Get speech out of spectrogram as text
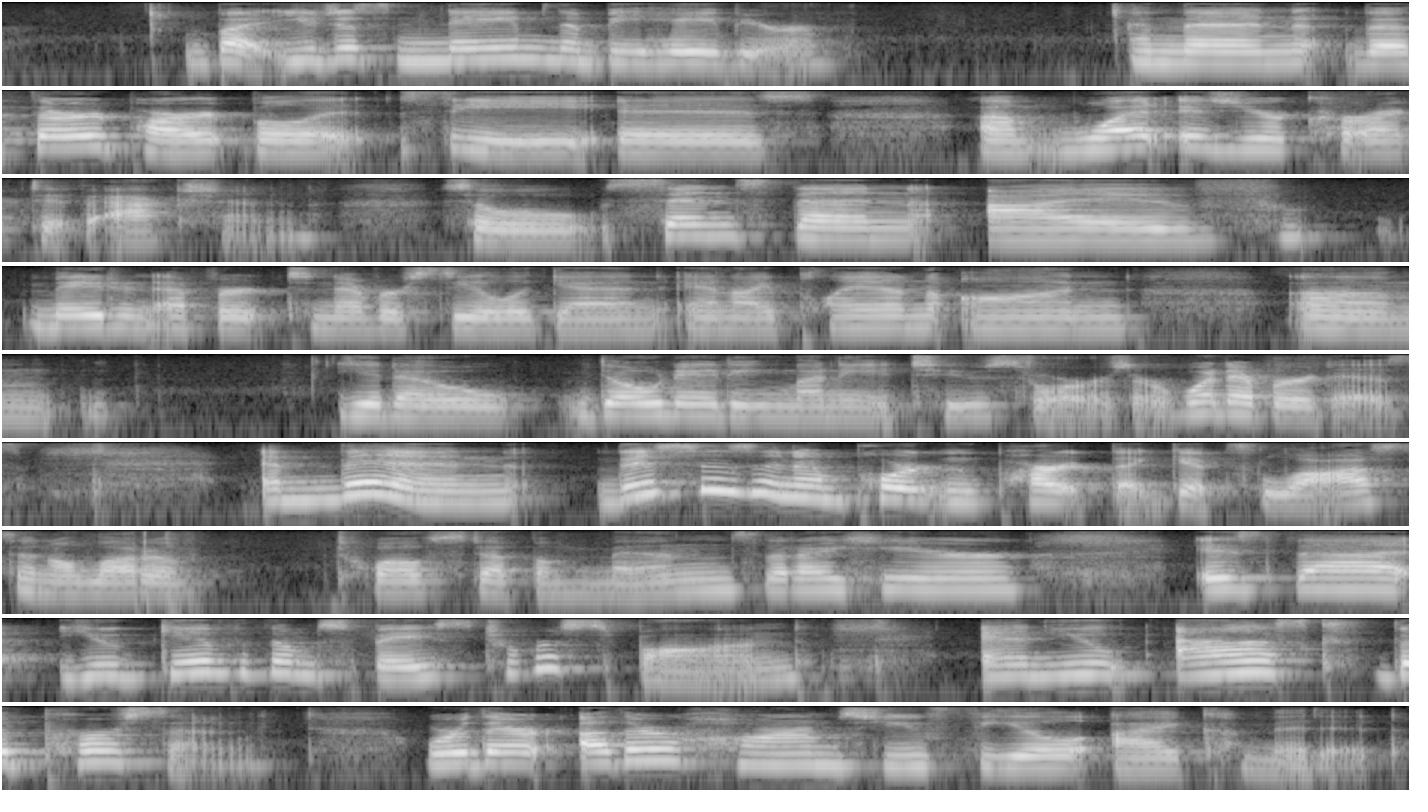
But you just name the behavior. And then the third part, bullet C, is um, what is your corrective action? So since then, I've made an effort to never steal again, and I plan on, um, you know, donating money to stores or whatever it is. And then this is an important part that gets lost in a lot of 12 step amends that I hear is that you give them space to respond and you ask the person, were there other harms you feel I committed?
